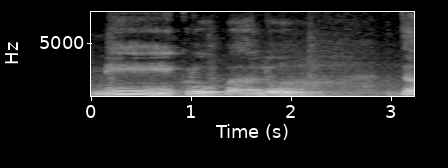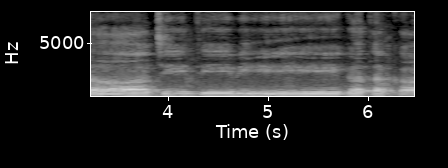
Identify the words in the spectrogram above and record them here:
నీ కృపలో దాచితివి గతకా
